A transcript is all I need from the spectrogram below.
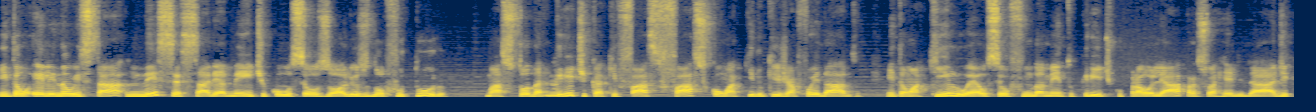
Então, ele não está necessariamente com os seus olhos no futuro, mas toda uhum. crítica que faz, faz com aquilo que já foi dado. Então, aquilo é o seu fundamento crítico para olhar para a sua realidade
